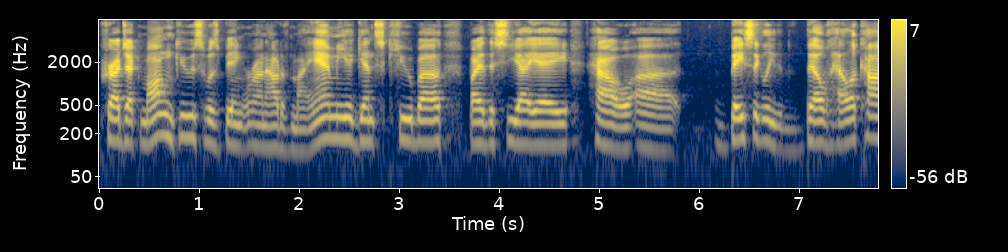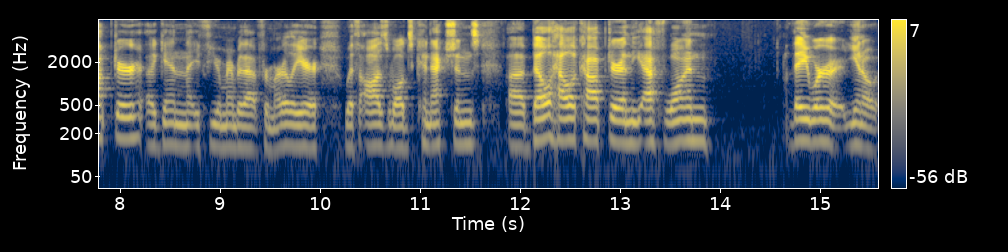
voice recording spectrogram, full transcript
Project Mongoose was being run out of Miami against Cuba by the CIA, how uh, basically Bell Helicopter. Again, if you remember that from earlier with Oswald's connections, uh, Bell Helicopter and the F 1 they were you know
